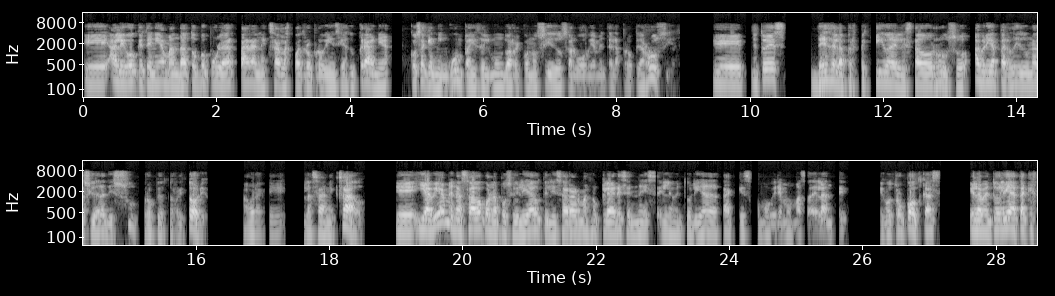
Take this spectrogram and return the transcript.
eh, alegó que tenía mandato popular para anexar las cuatro provincias de Ucrania, cosa que ningún país del mundo ha reconocido, salvo obviamente la propia Rusia. Eh, entonces, desde la perspectiva del Estado ruso, habría perdido una ciudad de su propio territorio, ahora que las ha anexado. Eh, y había amenazado con la posibilidad de utilizar armas nucleares en, la eventualidad de ataques, como veremos más adelante en otro podcast, en la eventualidad de ataques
